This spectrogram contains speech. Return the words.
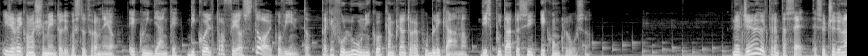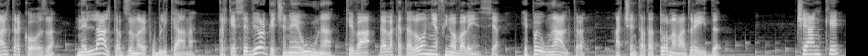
il riconoscimento di questo torneo e quindi anche di quel trofeo storico vinto, perché fu l'unico campionato repubblicano disputatosi e concluso. Nel gennaio del 37 succede un'altra cosa, nell'altra zona repubblicana, perché se è vero che ce n'è una che va dalla Catalogna fino a Valencia e poi un'altra accentrata attorno a Madrid, c'è anche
